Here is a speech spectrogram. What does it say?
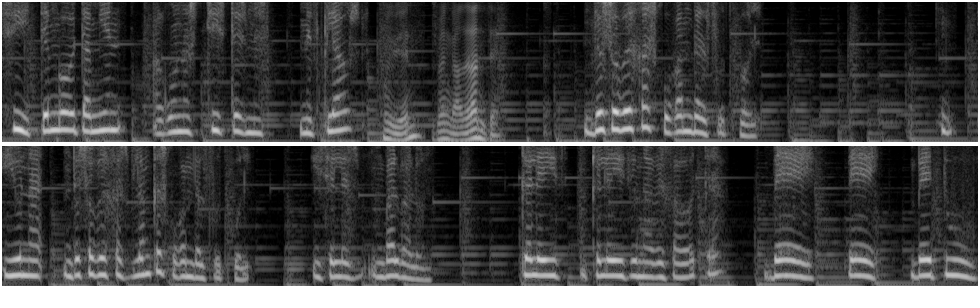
sí, tengo también algunos chistes mez- mezclados. Muy bien, pues venga, adelante. Dos ovejas jugando al fútbol. Y una, dos ovejas blancas jugando al fútbol. Y se les va el balón. ¿Qué le, dice- qué le dice una oveja a otra? Ve, ve, ve tú.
